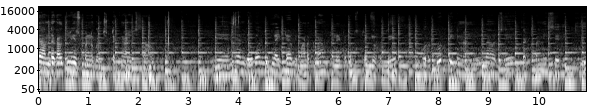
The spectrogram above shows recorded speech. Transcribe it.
வந்து அந்த காலத்தில் யூஸ் பண்ண கொஞ்சம் டெக்னாலஜி தான். இது வந்து அந்த இதை வந்து லைட்டாக அப்படி மடக்குனா அப்படி லைட்டாக கொஞ்சம் தூக்கி விடுறது. ஒரு டூத் பீக்கை நல்லா வச்சு கட் பண்ணி செதுக்கி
